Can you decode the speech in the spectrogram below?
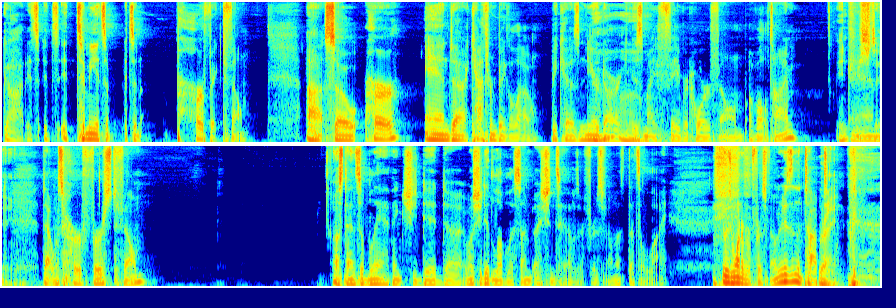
god, it's it's it to me it's a it's a perfect film. Uh, so her and uh, Kathryn Bigelow because Near Dark is Oh. my favorite horror film of all time. Interesting. That was her first film. Ostensibly, I think she did. Uh, well, she did Loveless. I'm, I shouldn't say that was her first film. That's, that's a lie. It was one of her first films. It was in the top Right. two.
